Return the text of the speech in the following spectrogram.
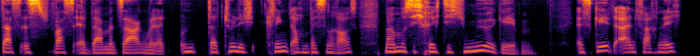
das ist, was er damit sagen will. Und natürlich klingt auch ein bisschen raus, man muss sich richtig Mühe geben. Es geht einfach nicht,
